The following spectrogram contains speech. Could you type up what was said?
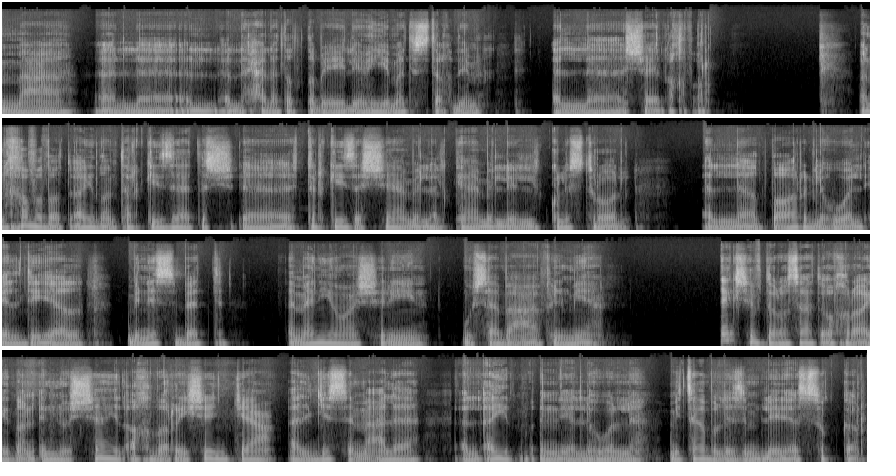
مع الحالة الطبيعية اللي هي ما تستخدم الشاي الأخضر. انخفضت أيضا تركيزات التركيز الشامل الكامل للكوليسترول الضار اللي هو ال LDL بنسبة 28 و7% تكشف دراسات أخرى أيضا أنه الشاي الأخضر يشجع الجسم على الأيض اللي هو الميتابوليزم للسكر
